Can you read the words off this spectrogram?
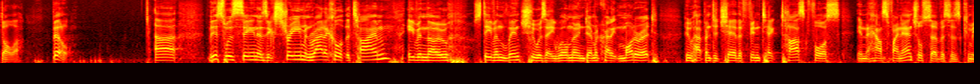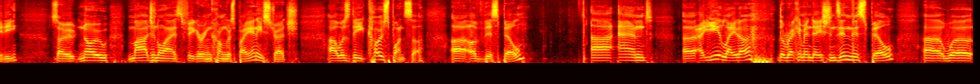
dollar bill. Uh, this was seen as extreme and radical at the time, even though Stephen Lynch, who was a well known Democratic moderate who happened to chair the FinTech task force in the House Financial Services Committee, so no marginalized figure in Congress by any stretch, uh, was the co sponsor uh, of this bill. Uh, and uh, a year later, the recommendations in this bill uh, were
